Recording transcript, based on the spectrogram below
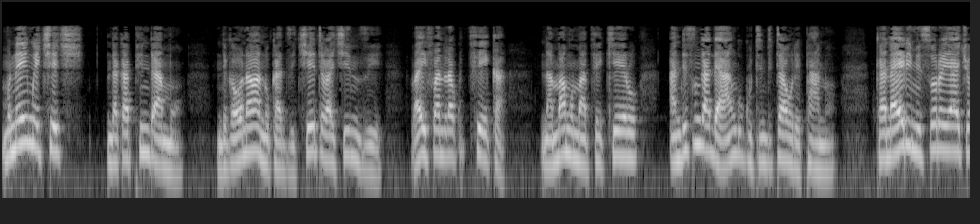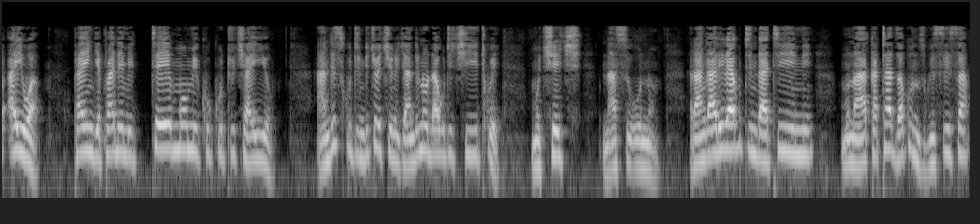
mune imwe chechi ndakapindamo ndikaona vanhukadzi chete vachinzi vaifanira kupfeka namamwe mapfekero. Andisingade hangu kuti nditaure pano. Kana iri misoro yacho aiwa painge pane mitemo mikukutu chaiyo. Handisi kuti ndicho chinhu chandinoda kuti chiitwe muchechi nhasi uno. Rangarirai kuti ndatiini munhu akatadza kunzwisisa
